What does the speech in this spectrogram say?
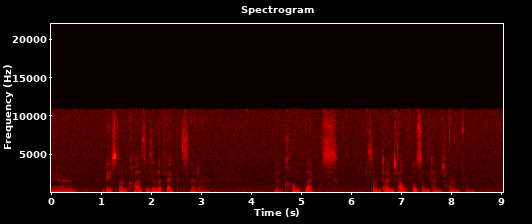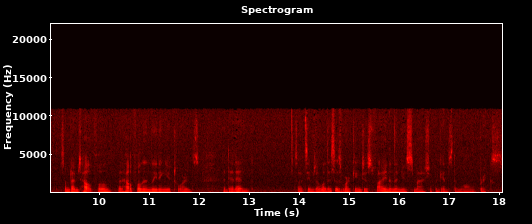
They're based on causes and effects that are complex, sometimes helpful, sometimes harmful. Sometimes helpful, but helpful in leading you towards a dead end. So it seems, oh, well, this is working just fine, and then you smash up against the wall of bricks,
